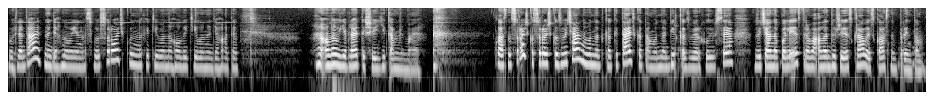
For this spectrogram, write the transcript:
Виглядають, надягнула я на свою сорочку, не хотіла на голе тіло надягати. Але уявляйте, що її там немає. Класна сорочка, сорочка звичайна, вона така китайська, там одна бірка зверху і все. Звичайно, поліестрова, але дуже яскрава і з класним принтом.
